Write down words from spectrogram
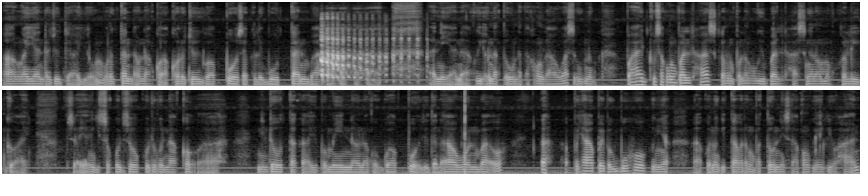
Ah, ngayon ra jud kayo murag tan-aw nako ako ra jud gwapo sa kalibutan ba? Ani ana ako unat-unat akong lawas ug nagpahid ko sa akong balhas karon pa lang ko gibalhas nga naman ko kaligo ay. So ayan gisukod-sukod ug nako ah, nindota kayo paminaw nako gwapo jud tan-awon ba oh? Ah hapay-hapay pagbuhok nya ako nang gitawag ang baton ni sa akong kwelyohan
